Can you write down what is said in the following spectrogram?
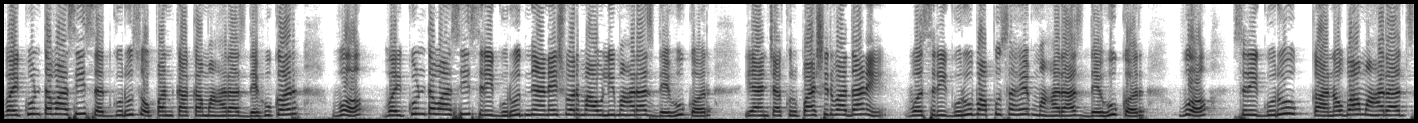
वैकुंठवासी सद्गुरू सोपानकाका महाराज देहूकर व वैकुंठवासी श्री गुरु ज्ञानेश्वर माऊली महाराज देहूकर यांच्या कृपाशीर्वादाने व श्री गुरु बापूसाहेब महाराज देहूकर व श्री गुरु कानोबा महाराज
